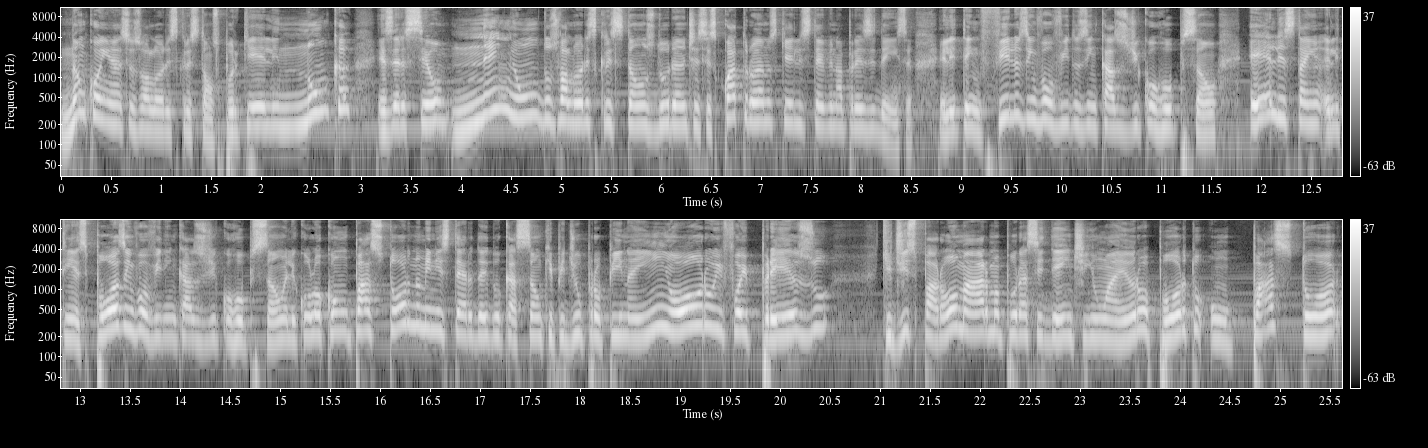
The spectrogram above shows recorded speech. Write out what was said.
não conhece os valores cristãos, porque ele nunca exerceu nenhum dos valores cristãos durante esses quatro anos que ele esteve na presidência. Ele tem filhos envolvidos em casos de corrupção, ele, está em, ele tem esposa envolvida em casos de corrupção, ele colocou um pastor no Ministério da Educação que pediu propina em ouro e foi preso, que disparou uma arma por acidente em um aeroporto, um pastor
